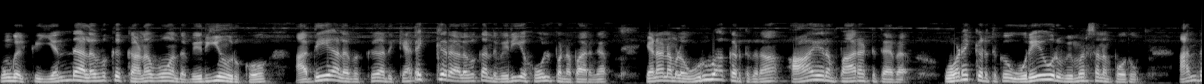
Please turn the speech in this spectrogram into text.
உங்களுக்கு எந்த அளவுக்கு கனவும் அந்த வெறியும் இருக்கோ அதே அளவுக்கு அது கிடைக்கிற அளவுக்கு அந்த வெறியை ஹோல்ட் பண்ண பாருங்க. ஏன்னா நம்மளை உருவாக்குறதுக்கு தான் ஆயிரம் பாராட்டு தேவை. உடைக்கிறதுக்கு ஒரே ஒரு விமர்சனம் போதும். அந்த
